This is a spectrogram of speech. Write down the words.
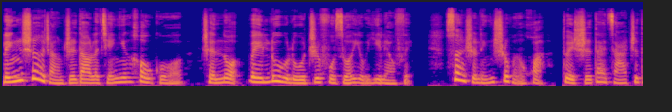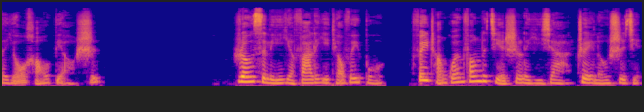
林社长知道了前因后果，承诺为露露支付所有医疗费，算是林氏文化对《时代》杂志的友好表示。Rose 里也发了一条微博，非常官方的解释了一下坠楼事件，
